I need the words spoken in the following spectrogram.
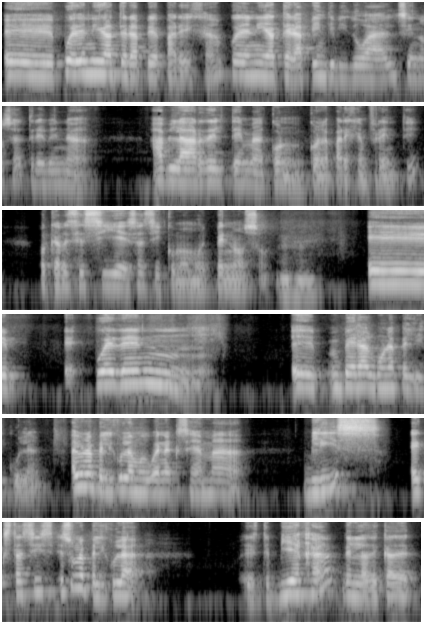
eh, pueden ir a terapia de pareja, pueden ir a terapia individual si no se atreven a hablar del tema con, la pareja enfrente, porque a veces sí es así como muy penoso. Eh, eh, pueden ver alguna película. Hay una película muy buena que se llama Bliss, Éxtasis. Es una película este, vieja de la década de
